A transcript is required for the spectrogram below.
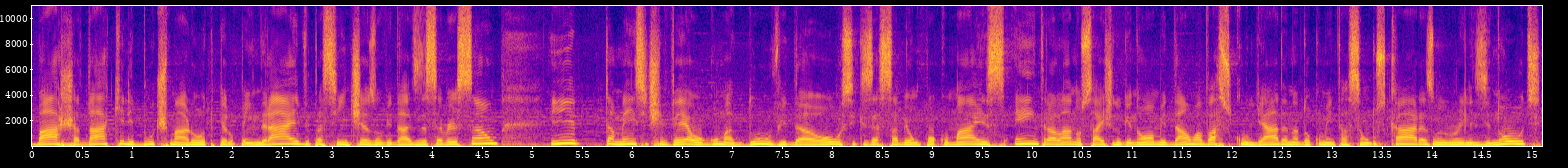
baixa, dá aquele boot maroto pelo pendrive para sentir as novidades dessa versão e Também, se tiver alguma dúvida ou se quiser saber um pouco mais, entra lá no site do Gnome, dá uma vasculhada na documentação dos caras, no release notes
